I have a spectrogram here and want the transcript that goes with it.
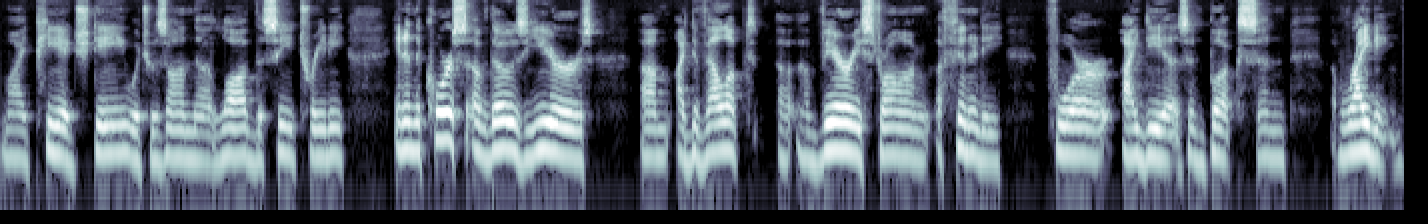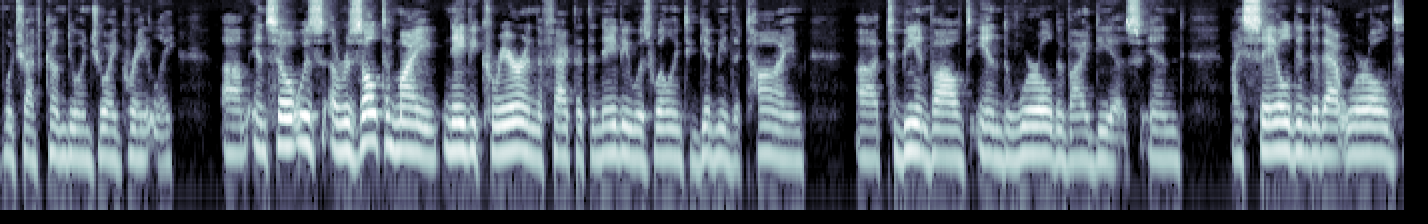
my PhD, which was on the Law of the Sea Treaty. And in the course of those years, um, I developed a, a, very strong affinity for ideas and books and writing, which I've come to enjoy greatly. Um, and so it was a result of my Navy career and the fact that the Navy was willing to give me the time uh, to be involved in the world of ideas. And I sailed into that world,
